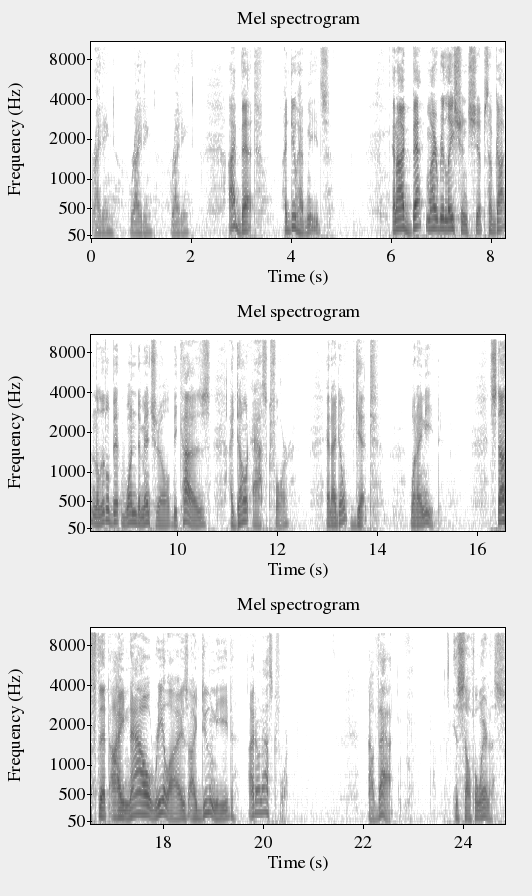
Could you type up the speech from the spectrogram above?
writing, writing, writing. I bet I do have needs. And I bet my relationships have gotten a little bit one dimensional because I don't ask for and I don't get what I need. Stuff that I now realize I do need, I don't ask for. Now that is self awareness.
